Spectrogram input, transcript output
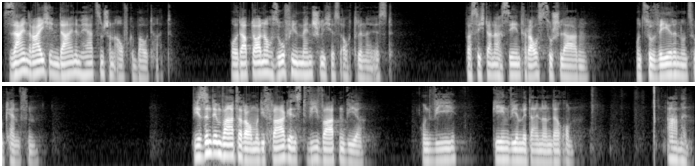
sein Reich in deinem Herzen schon aufgebaut hat. Oder ob da noch so viel Menschliches auch drin ist was sich danach sehnt, rauszuschlagen und zu wehren und zu kämpfen. Wir sind im Warteraum und die Frage ist, wie warten wir und wie gehen wir miteinander um. Amen.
